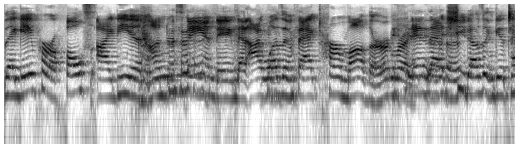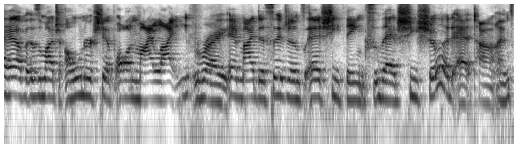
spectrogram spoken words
that gave her a false idea and understanding that I was in fact her mother right. and that she doesn't get to have as much ownership on my life right and my decisions as she thinks that she should at times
